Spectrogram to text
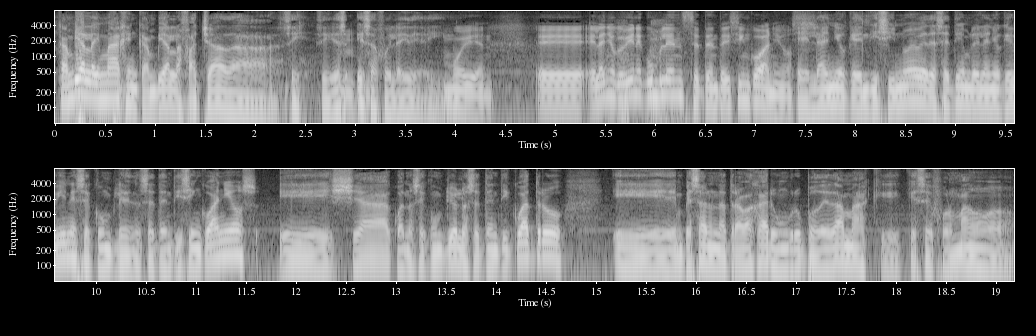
Cambiar la imagen, cambiar la fachada, sí, sí, esa fue la idea. Y... Muy bien. Eh, el año que viene cumplen 75 años. El año que el 19 de septiembre del año que viene se cumplen 75 años. Eh, ya cuando se cumplió los 74 eh, empezaron a trabajar un grupo de damas que, se formó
